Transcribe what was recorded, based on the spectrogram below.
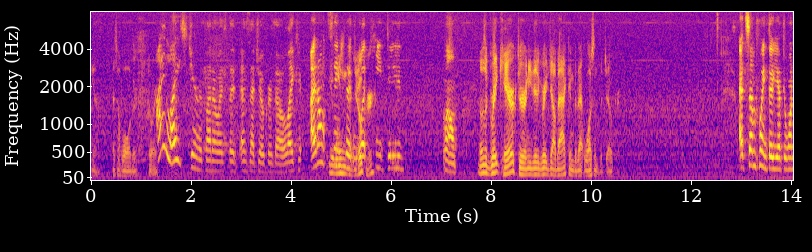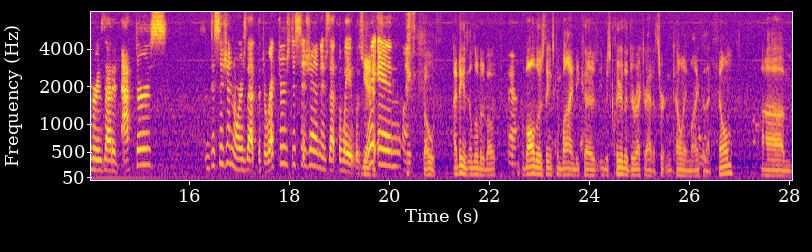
You know, that's a whole other story. I liked Jared Leto as the as that Joker though. Like I don't It think that what he did. Well, That was a great character, and he did a great job acting, but that wasn't the Joker. At some point though, you have to wonder: is that an actor's decision, or is that the director's decision? Is that the way it was Yes. written? Like, Both. I think it's a little bit of both. yeah. of all those things combined because it was clear the director had a certain tone in mind for that film. Um,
